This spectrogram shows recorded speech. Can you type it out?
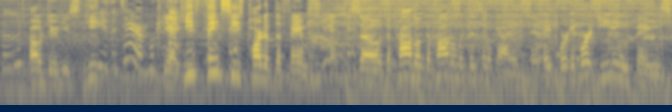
food, Oh, dude, he's he. he's a terrible cat. Yeah, he thinks he's part of the family. So the problem, the problem with this little guy is, if, if we're if we're eating things,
